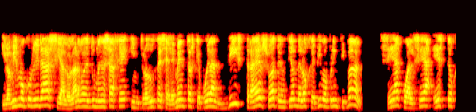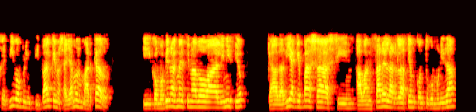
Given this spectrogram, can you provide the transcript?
Y lo mismo ocurrirá si a lo largo de tu mensaje introduces elementos que puedan distraer su atención del objetivo principal, sea cual sea este objetivo principal que nos hayamos marcado. Y como bien has mencionado al inicio, cada día que pasa sin avanzar en la relación con tu comunidad,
